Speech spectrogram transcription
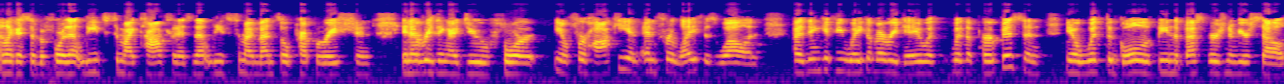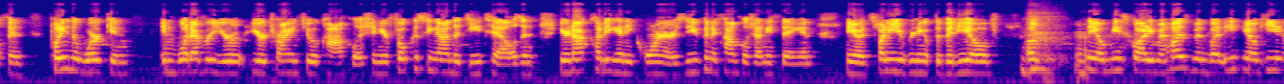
And like I said before that leads to my confidence and that leads to my mental preparation in everything I do for you know for hockey and, and for life as well. And I think if you wake up every day with with a purpose and you know with the goal of being the best version of yourself and putting the work in in whatever you're you're trying to accomplish and you're focusing on the details and you're not cutting any corners you can accomplish anything and you know it's funny you bring up the video of, of you know me squatting my husband but he you know he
